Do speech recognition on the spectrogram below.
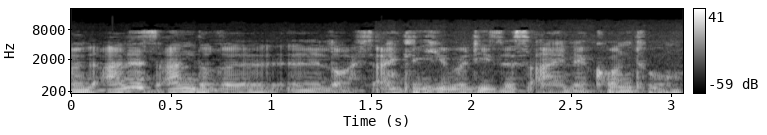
Und alles andere äh, läuft eigentlich über dieses eine Konto.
